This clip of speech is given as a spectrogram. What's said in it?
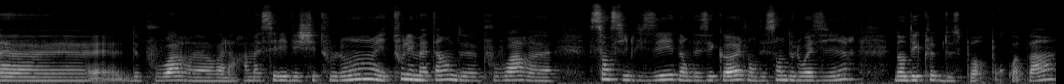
de pouvoir voilà, ramasser les déchets tout le long et tous les matins de pouvoir sensibiliser dans des écoles, dans des centres de loisirs, dans des clubs de sport, pourquoi pas,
